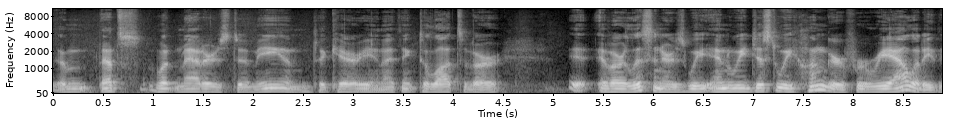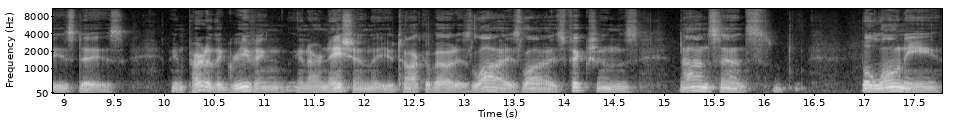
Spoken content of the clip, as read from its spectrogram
and that's what matters to me and to Carrie, and I think to lots of our of our listeners. We and we just we hunger for reality these days. I mean, part of the grieving in our nation that you talk about is lies, lies, fictions, nonsense, baloney,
